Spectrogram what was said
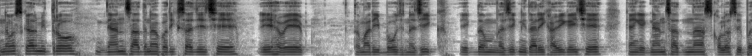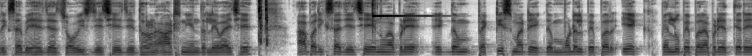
નમસ્કાર મિત્રો, જ્ઞાન સાધના પરીક્ષા જે છે એ હવે તમારી બહુ જ નજીક, એકદમ નજીકની તારીખ આવી ગઈ છે, કારણ કે જ્ઞાન સાધના સ્કોલરશિપ પરીક્ષા બે હજાર ચોવીસ જે છે, જે ધોરણ આઠની અંદર લેવાય છે, આ પરીક્ષા જે છે એનું આપણે એકદમ પ્રેક્ટિસ માટે, એકદમ મોડલ પેપર એક, પહેલું પેપર આપણે અત્યારે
